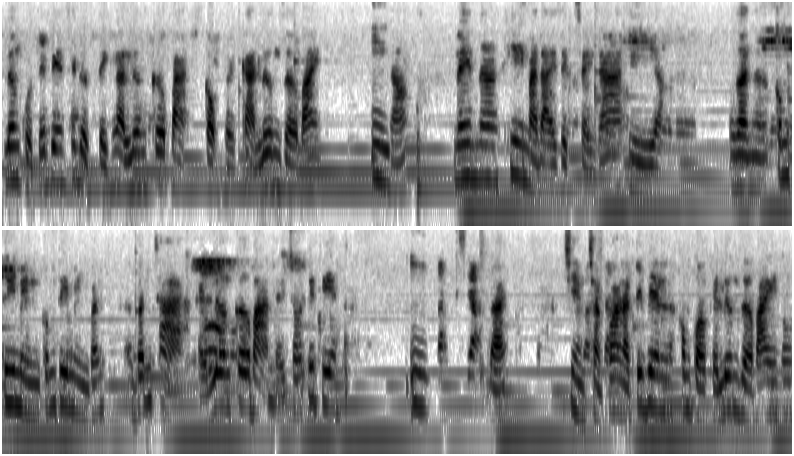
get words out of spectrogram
lương của tiếp viên sẽ được tính là lương cơ bản cộng với cả lương giờ bay Ừ. đó nên uh, khi mà đại dịch xảy ra thì uh, gần công ty mình công ty mình vẫn vẫn trả cái lương cơ bản đấy cho tiếp viên Ừ. đấy chỉ chẳng qua là tiếp viên không có cái lương giờ bay thôi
